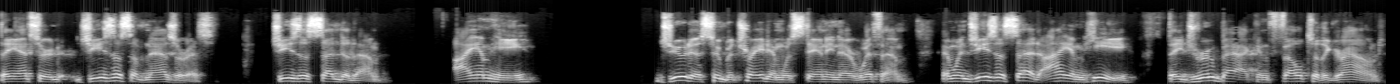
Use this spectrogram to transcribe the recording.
They answered, Jesus of Nazareth. Jesus said to them, I am he. Judas, who betrayed him, was standing there with him. And when Jesus said, I am he, they drew back and fell to the ground.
